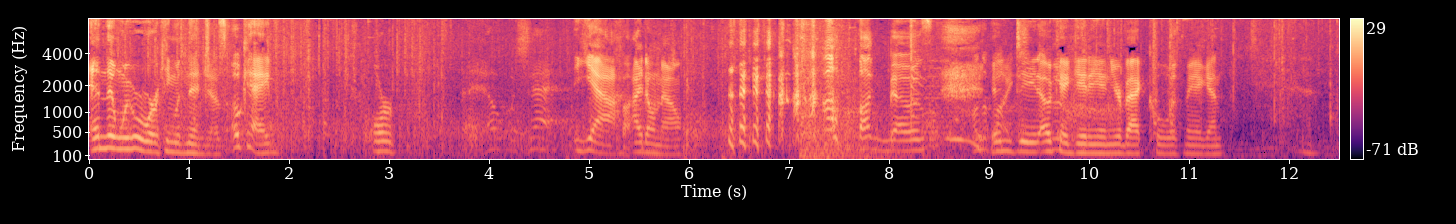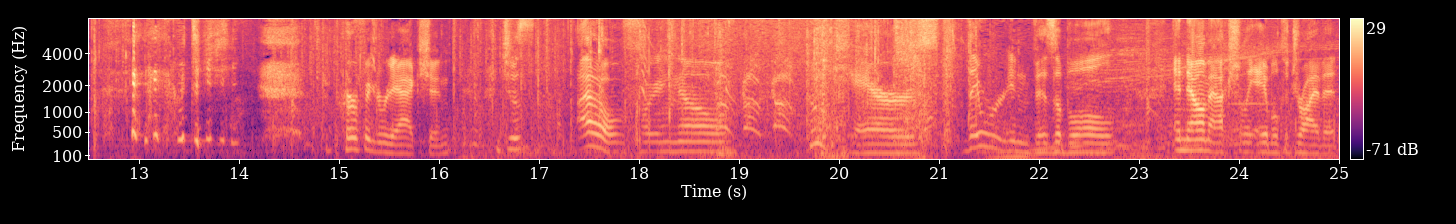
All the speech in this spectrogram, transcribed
And then we were working with ninjas. Okay. Or, What The hell was that? yeah, I don't know. Fuck knows. Indeed. Okay, Gideon, you're back cool with me again. Perfect reaction. Just, I don't fucking know. Who cares? They were invisible, and now I'm actually able to drive it.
